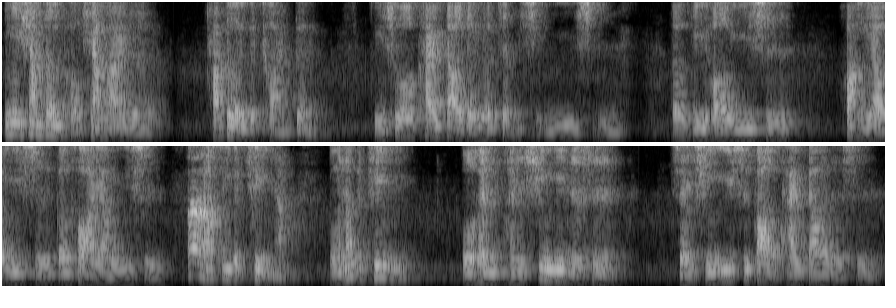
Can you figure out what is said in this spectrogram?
因为像这种口腔癌的，他都有一个团队，比如说开刀的有整形医师、耳鼻喉医师、放疗医师跟化疗医师，它嗯，是一个 team 啊。我那个 team，我很很幸运的是，整形医师帮我开刀的是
